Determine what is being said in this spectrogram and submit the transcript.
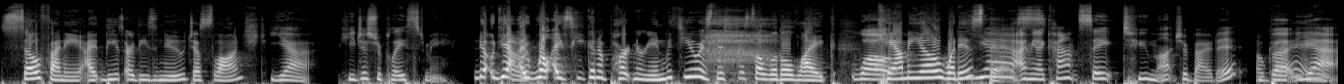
so funny. I, these are these new, just launched. Yeah. He just replaced me. No, yeah. Oh. I- Well, is he going to partner in with you? Is this just a little like Well, cameo? What is yeah, this? I mean, I can't say too much about it, okay. but yeah,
